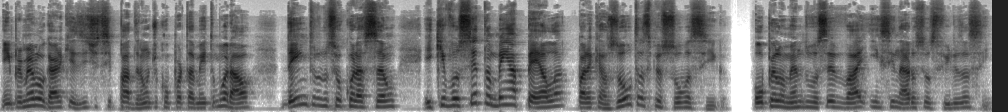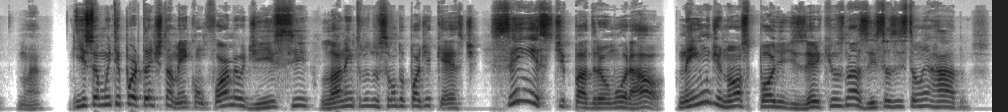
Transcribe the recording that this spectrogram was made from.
Em primeiro lugar, que existe esse padrão de comportamento moral dentro do seu coração e que você também apela para que as outras pessoas sigam. Ou pelo menos você vai ensinar os seus filhos assim, não é? Isso é muito importante também, conforme eu disse lá na introdução do podcast. Sem este padrão moral, nenhum de nós pode dizer que os nazistas estão errados.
